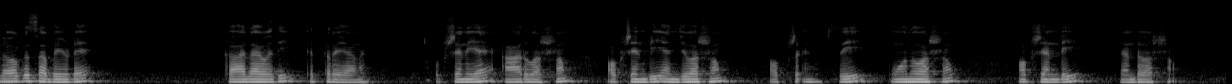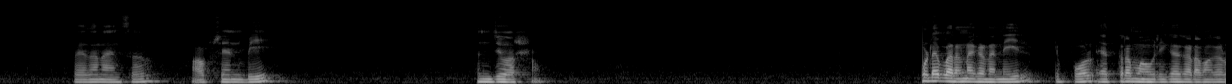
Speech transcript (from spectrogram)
ലോകസഭയുടെ കാലാവധി എത്രയാണ്? ഓപ്ഷൻ എ ആറ് വർഷം ഓപ്ഷൻ ബി അഞ്ച് വർഷം ഓപ്ഷൻ സി മൂന്ന് വർഷം ഓപ്ഷൻ ഡി രണ്ട് വർഷം. അപ്പോൾ ഏതാണ് ആൻസർ ഓപ്ഷൻ ബി അഞ്ച് വർഷം. നമ്മുടെ ഭരണഘടനയിൽ ഇപ്പോൾ എത്ര മൗലിക കടമകൾ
